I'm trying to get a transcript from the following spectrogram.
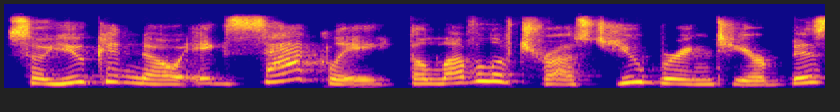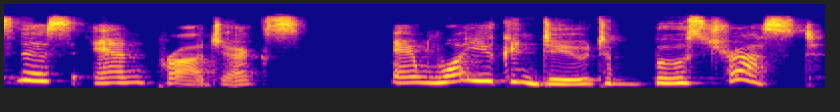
so you can know exactly the level of trust you bring to your business and projects and what you can do to boost trust.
